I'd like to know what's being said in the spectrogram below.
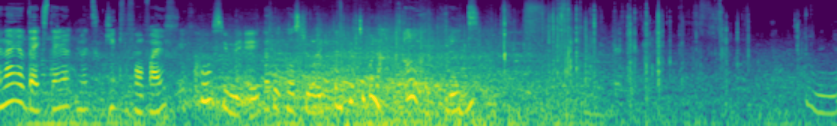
Can I have the extended maths kit for Form 5? Of course you may. That will cost you 150 pula. Oh, great. Mm-hmm.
